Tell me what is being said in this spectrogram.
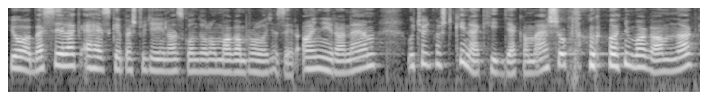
jól beszélek, ehhez képest ugye én azt gondolom magamról, hogy azért annyira nem, úgyhogy most kinek higgyek a másoknak, vagy magamnak.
